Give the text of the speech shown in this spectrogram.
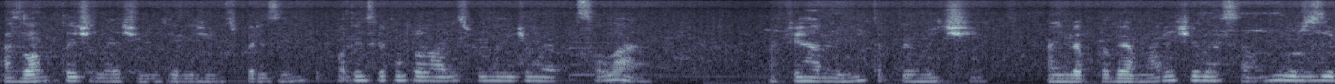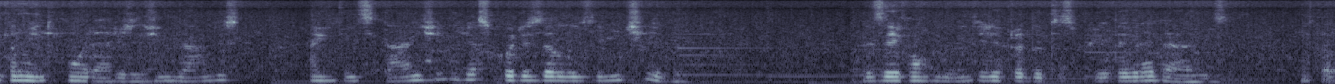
As lâmpadas de LED inteligentes, por exemplo, podem ser controladas por meio de um app celular. A ferramenta permite ainda programar a ativação e o desligamento com horários agendados, a intensidade e as cores da luz emitida. Desenvolvimento de produtos biodegradáveis. Então,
